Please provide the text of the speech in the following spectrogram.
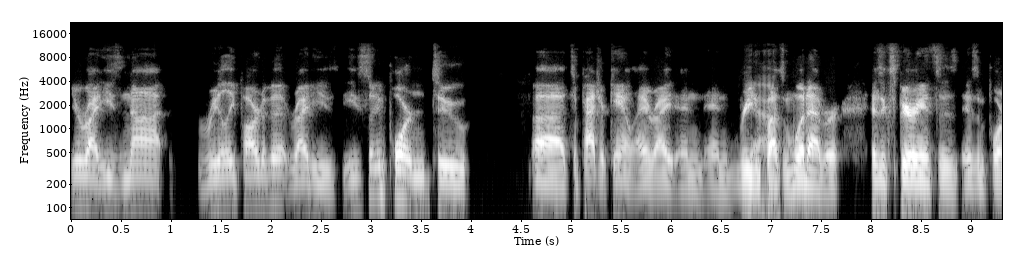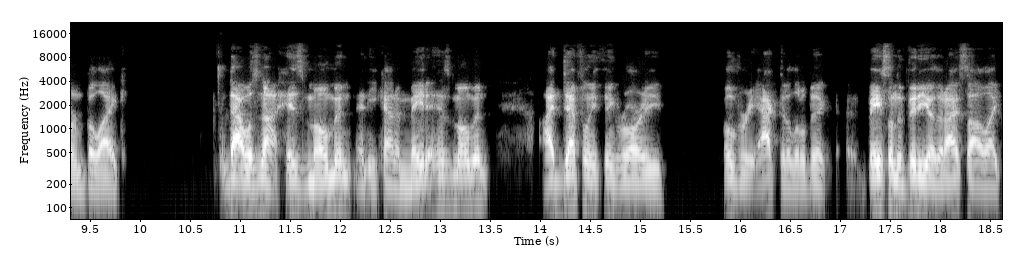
you're right, he's not really part of it, right? He's he's important to uh to Patrick Cantlay, right? And and reading Yeah. putts and whatever. His experience is, is important, but like that was not his moment, and he kind of made it his moment. I definitely think Rory overreacted a little bit based on the video that I saw. Like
